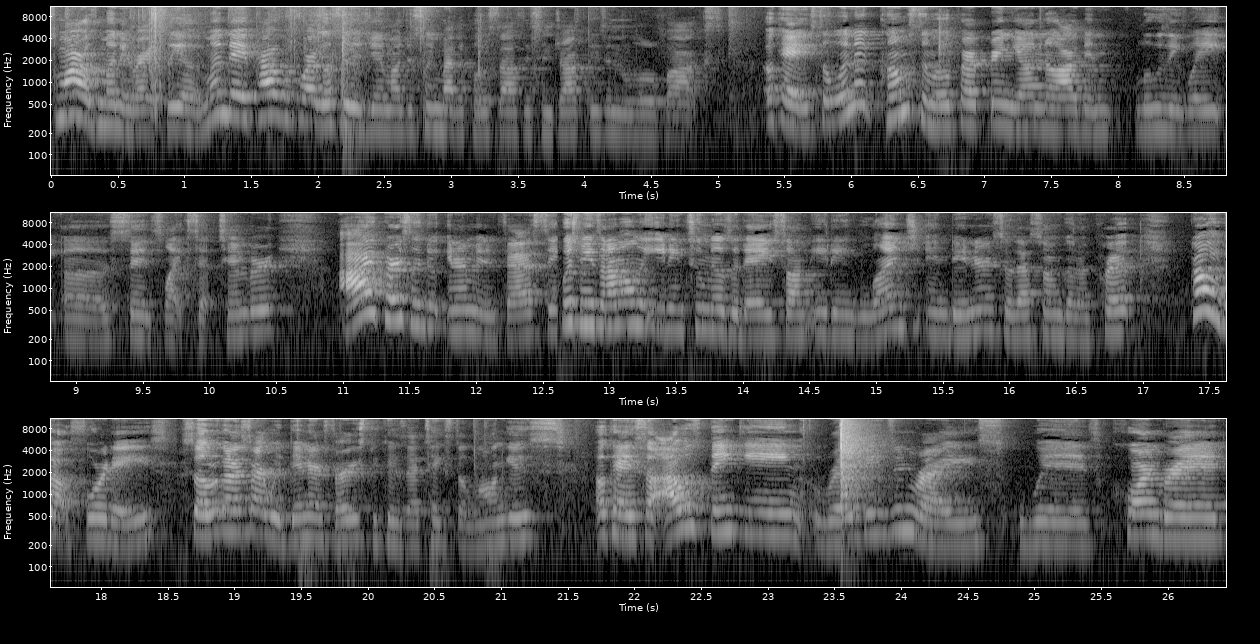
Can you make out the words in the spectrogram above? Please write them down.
tomorrow's Monday, right? So yeah, Monday, probably before I go to the gym, I'll just swing by the post office and drop these in the little box. Okay, so when it comes to meal prepping, y'all know I've been losing weight uh, since like September. I personally do intermittent fasting, which means that I'm only eating two meals a day. So I'm eating lunch and dinner. So that's what I'm gonna prep, probably about four days. So we're gonna start with dinner first because that takes the longest. Okay, so I was thinking red beans and rice with cornbread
